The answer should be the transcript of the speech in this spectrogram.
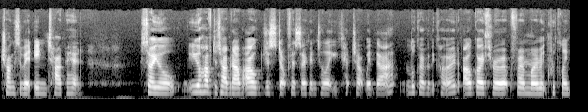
chunks of it in type ahead. So you'll you'll have to type it up. I'll just stop for a second to let you catch up with that. Look over the code. I'll go through it for a moment quickly.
